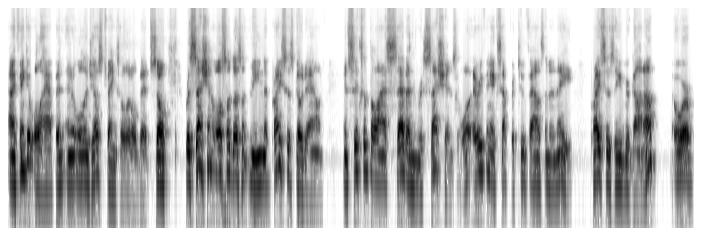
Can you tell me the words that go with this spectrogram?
I think it will happen and it will adjust things a little bit. So, recession also doesn't mean that prices go down. In six of the last seven recessions, well, everything except for 2008, prices either gone up or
